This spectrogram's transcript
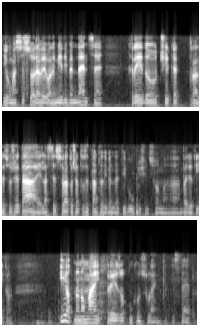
io come assessore avevo le mie dipendenze, credo circa tra le società e l'assessorato 170 dipendenti pubblici, insomma a vario titolo. Io non ho mai preso un consulente esterno,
